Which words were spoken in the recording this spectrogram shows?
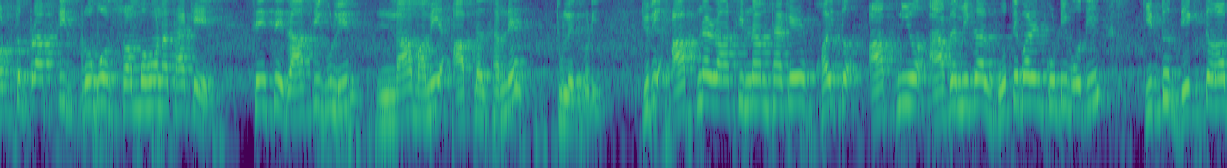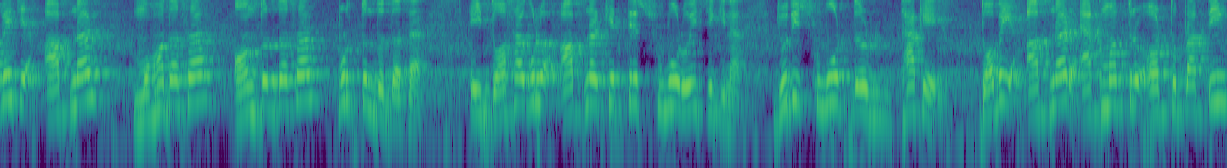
অর্থপ্রাপ্তির প্রবল সম্ভাবনা থাকে, সেই সেই রাশিগুলির নাম আমি আপনাদের সামনে তুলে ধরি। যদি আপনার রাশির নাম থাকে, হয়তো আপনিও আগামীকাল হতে পারেন কোটিপতি, কিন্তু দেখতে হবে যে আপনার মহাদশা, অন্তর্দশা প্রত্যন্তর্দশা এই দশাগুলো আপনার ক্ষেত্রে শুভ রয়েছে কিনা। যদি শুভ থাকে, তবেই আপনার একমাত্র অর্থপ্রাপ্তি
